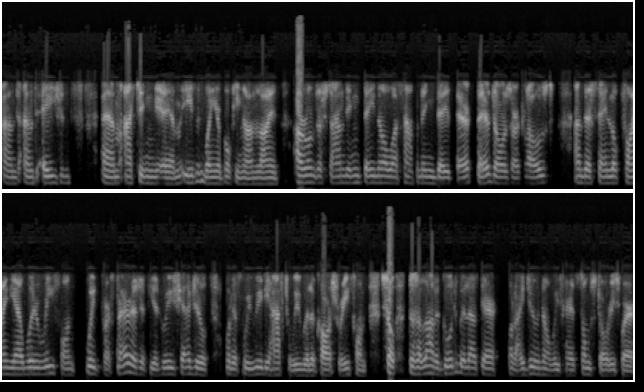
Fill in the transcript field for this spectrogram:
and, and agents um, acting, um, even when you're booking online, are understanding. They know what's happening. They, their, their doors are closed and they're saying, look, fine, yeah, we'll refund. We'd prefer it if you'd reschedule, but if we really have to, we will, of course, refund. So there's a lot of goodwill out there, but I do know we've heard some stories where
